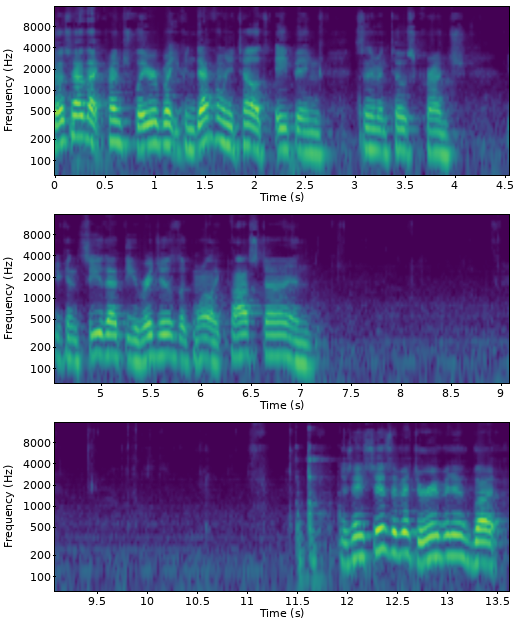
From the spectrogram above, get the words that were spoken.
Does have that crunch flavor, but you can definitely tell it's aping Cinnamon Toast Crunch. You can see that the ridges look more like pasta and the taste is a bit derivative, but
